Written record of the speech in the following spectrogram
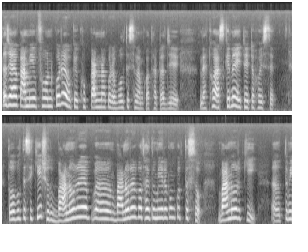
তো যাই হোক আমি ফোন করে ওকে খুব কান্না করে বলতেছিলাম কথাটা যে দেখো আজকে না এটা এটা হয়েছে। তো বলতেছি কি? শুধু বানরে বানরের কথায় তুমি এরকম করতেছো? বানর কি? তুমি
